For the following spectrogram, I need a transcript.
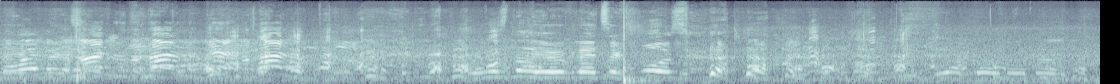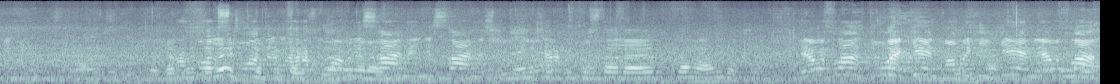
Давай, дальнюю, на дальнюю, где? На дальнюю. я не знаю, блядь, цих поз. Проход смотрим, проход, не сами, не сами. Бы представляют команду. Левый фланг, двое, Кен, помоги, Кен, левый фланг.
